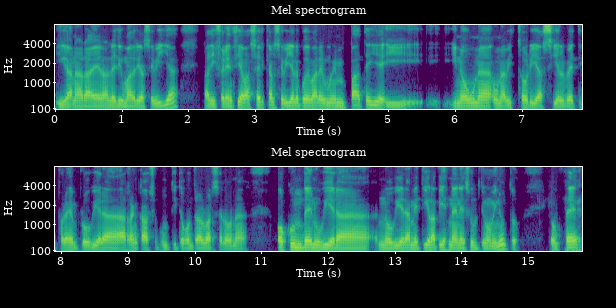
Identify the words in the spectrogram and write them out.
y ganara el Atlético de Madrid a Sevilla. La diferencia va a ser que al Sevilla le puede valer un empate y, no una, victoria si el Betis, por ejemplo, hubiera arrancado ese puntito contra el Barcelona o Koundé no hubiera, no hubiera metido la pierna en ese último minuto. Entonces,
